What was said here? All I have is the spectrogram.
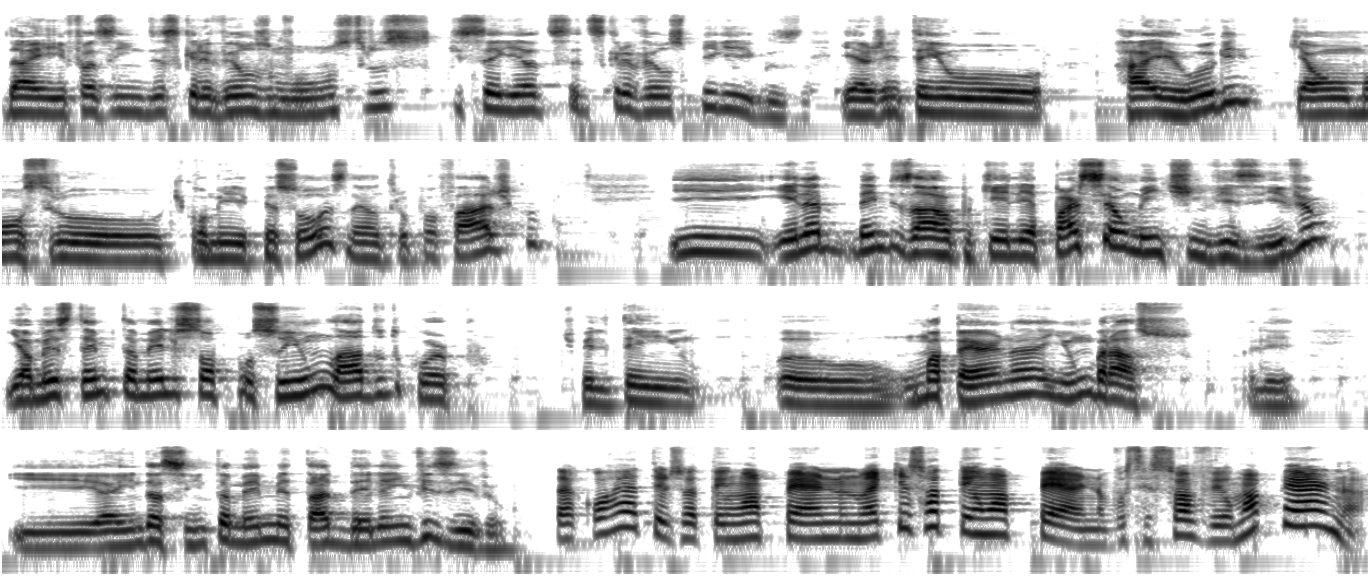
dar ênfase em descrever os monstros, que seria descrever os perigos. E a gente tem o Haihugi, que é um monstro que come pessoas, né, antropofágico. E ele é bem bizarro, porque ele é parcialmente invisível e ao mesmo tempo também ele só possui um lado do corpo. Tipo, ele tem uh, uma perna e um braço. Ele, e ainda assim também metade dele é invisível. Tá correto, ele só tem uma perna. Não é que só tem uma perna, você só vê uma perna.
